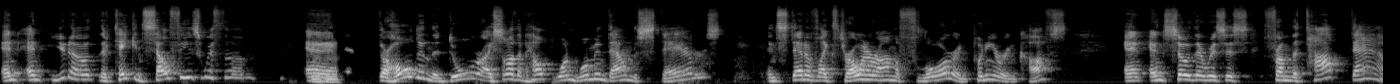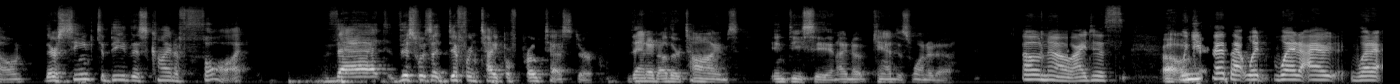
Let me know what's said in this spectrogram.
And and you know, they're taking selfies with them and mm-hmm. they're holding the door. I saw them help one woman down the stairs instead of like throwing her on the floor and putting her in cuffs. And and so there was this from the top down, there seemed to be this kind of thought that this was a different type of protester than at other times in DC. And I know Candis wanted to Oh no, I just oh, okay. when you said that, what what I what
